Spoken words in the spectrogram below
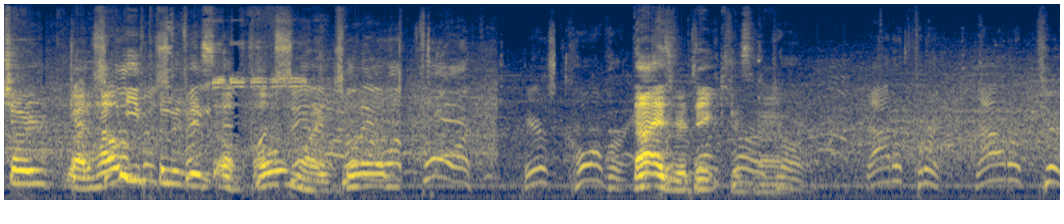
joke, man. How are you pulling this off? Oh, oh my god. Here's Korver. That is ridiculous, man. Down to three. Down to two.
